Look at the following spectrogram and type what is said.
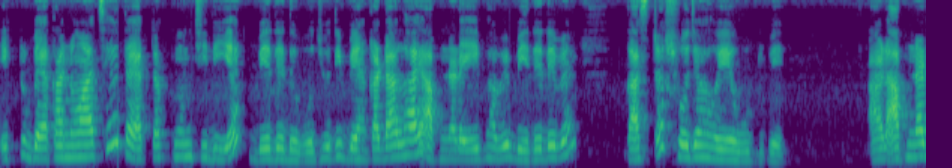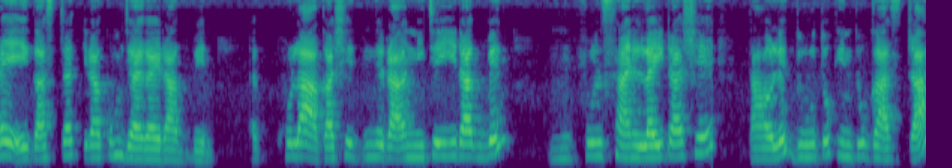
একটু বেঁকানো আছে, তাই একটা কুঞ্চি দিয়ে বেঁধে দেবো। যদি বেঁকা ডাল হয়, আপনারা এইভাবে বেঁধে দেবেন, গাছটা সোজা হয়ে উঠবে। আর আপনারা এই গাছটা কীরকম জায়গায় রাখবেন? খোলা আকাশের রা- নিচেই রাখবেন। ফুল সানলাইট আসে, তাহলে দ্রুত কিন্তু গাছটা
